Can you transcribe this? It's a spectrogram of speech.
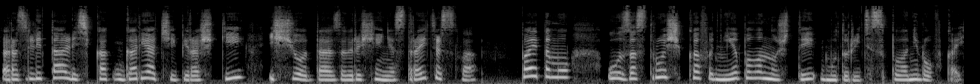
разлетались как горячие пирожки еще до завершения строительства, поэтому у застройщиков не было нужды мудрить с планировкой.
